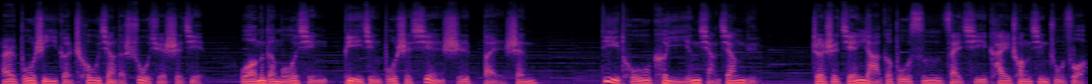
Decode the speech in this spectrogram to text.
而不是一个抽象的数学世界。我们的模型毕竟不是现实本身，地图可以影响疆域，这是简·雅各布斯在其开创性著作《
